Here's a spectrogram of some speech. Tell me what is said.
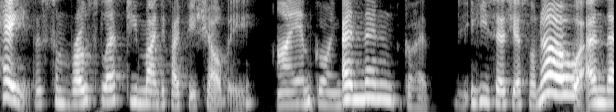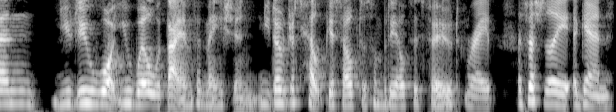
hey there's some roast left do you mind if i feed shelby I am going to and then go ahead. he says yes or no, and then you do what you will with that information. You don't just help yourself to somebody else's food. Right. Especially again,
